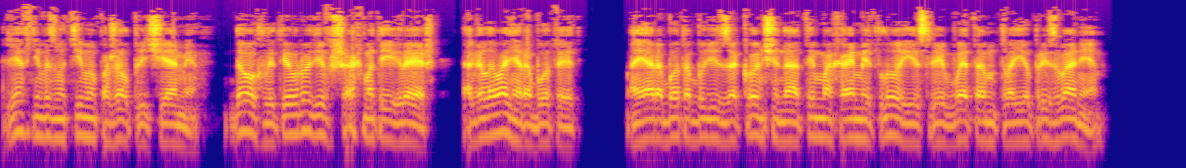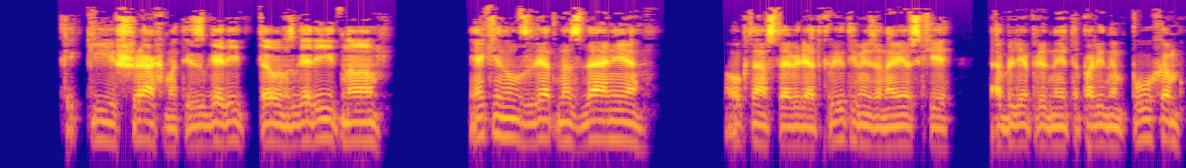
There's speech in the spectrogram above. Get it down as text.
Лев невозмутимо пожал плечами. Дохлый, ты вроде в шахматы играешь, а голова не работает. Моя работа будет закончена, а ты махай метлой, если в этом твое призвание. Какие шахматы! Сгорит-то он сгорит, но... Я кинул взгляд на здание. Окна оставили открытыми, занавески, облепленные тополиным пухом,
